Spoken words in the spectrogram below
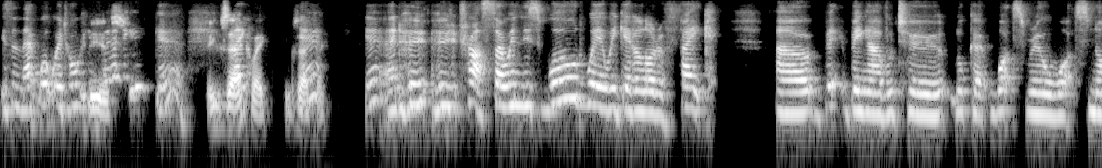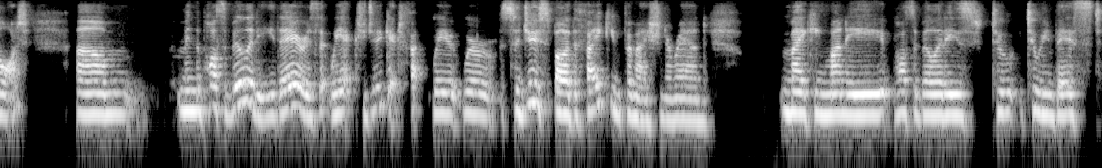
Is, not that what we're talking about here? Yeah. Exactly. Like, exactly. Yeah, yeah. And who, who to trust. So in this world where we get a lot of fake, uh, b- being able to look at what's real, what's not, um, I mean, the possibility there is that we actually do get, fa- we're, we're seduced by the fake information around making money, possibilities to to invest,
